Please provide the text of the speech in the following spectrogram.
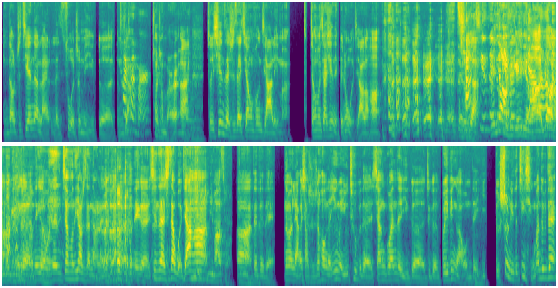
频道之间呢来来做这么一个怎么讲？串串门儿。串串门儿啊，所以现在是在江峰家里嘛。江峰家现在也变成我家了哈，强行的钥匙给你了，钥匙都给那个那个我的江峰的钥匙在哪来着？那个现在是在我家哈，密码锁啊，对对对。那么两个小时之后呢，因为 YouTube 的相关的一个这个规定啊，我们得一就顺利的进行嘛，对不对？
